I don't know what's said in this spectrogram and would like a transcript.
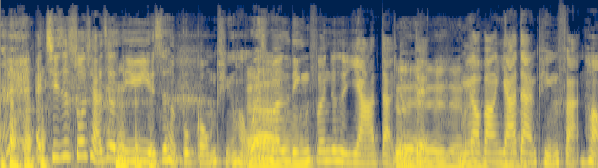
哎，其实说起来这个比喻也是很不公平哈。为什么零分就是鸭蛋，对不对？对对对，我们要帮鸭蛋平反哈。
